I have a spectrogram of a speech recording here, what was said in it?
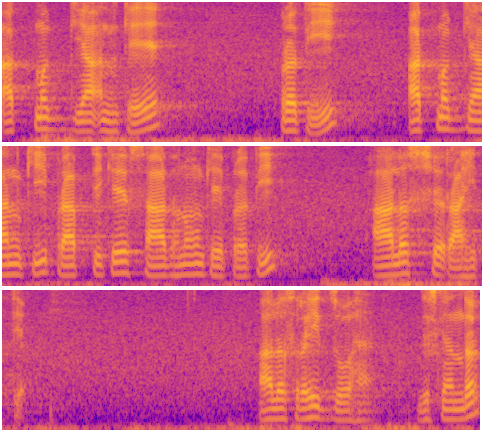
आत्मज्ञान के प्रति आत्मज्ञान की प्राप्ति के साधनों के प्रति आलस्य राहित्य। आलस रहित जो है, जिसके अंदर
